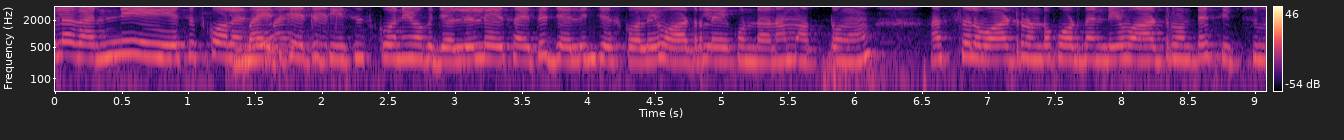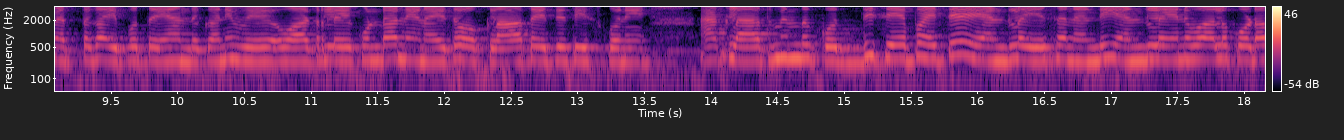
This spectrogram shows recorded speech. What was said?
ఇలాగ అన్నీ వేసేసుకోవాలండి. బయటకి అయితే తీసేసుకొని ఒక జల్లులో వేసి అయితే జల్లించేసుకోవాలి. వాటర్ లేకుండా మొత్తం. అస్సలు వాటర్ ఉండకూడదండి. వాటర్ ఉంటే సిప్స్ మెత్తగా అయిపోతాయి. అందుకని వే వాటర్ లేకుండా నేనైతే ఒక క్లాత్ అయితే తీసుకొని ఆ క్లాత్ మీద కొద్దిసేపు అయితే ఎండలో వేసానండి. ఎండ లేని వాళ్ళు కూడా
